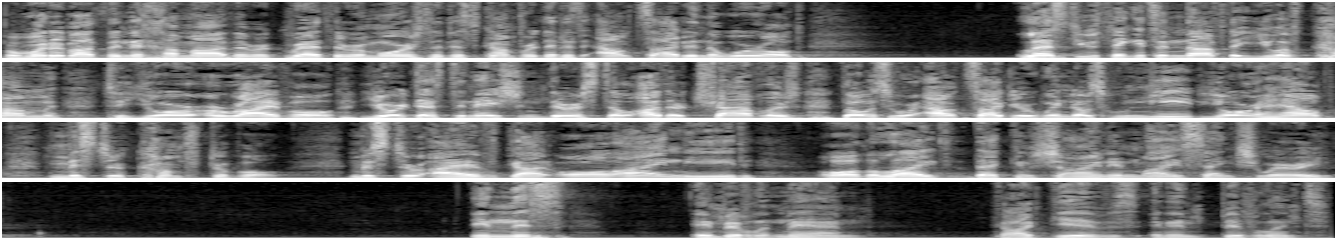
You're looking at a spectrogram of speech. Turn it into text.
But what about the nechama, the regret, the remorse, the discomfort that is outside in the world? Lest you think it's enough that you have come to your arrival, your destination. There are still other travelers, those who are outside your windows who need your help, Mr. Comfortable. Mr. I've got all I need, all the light that can shine in my sanctuary. In this ambivalent man, God gives an ambivalent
